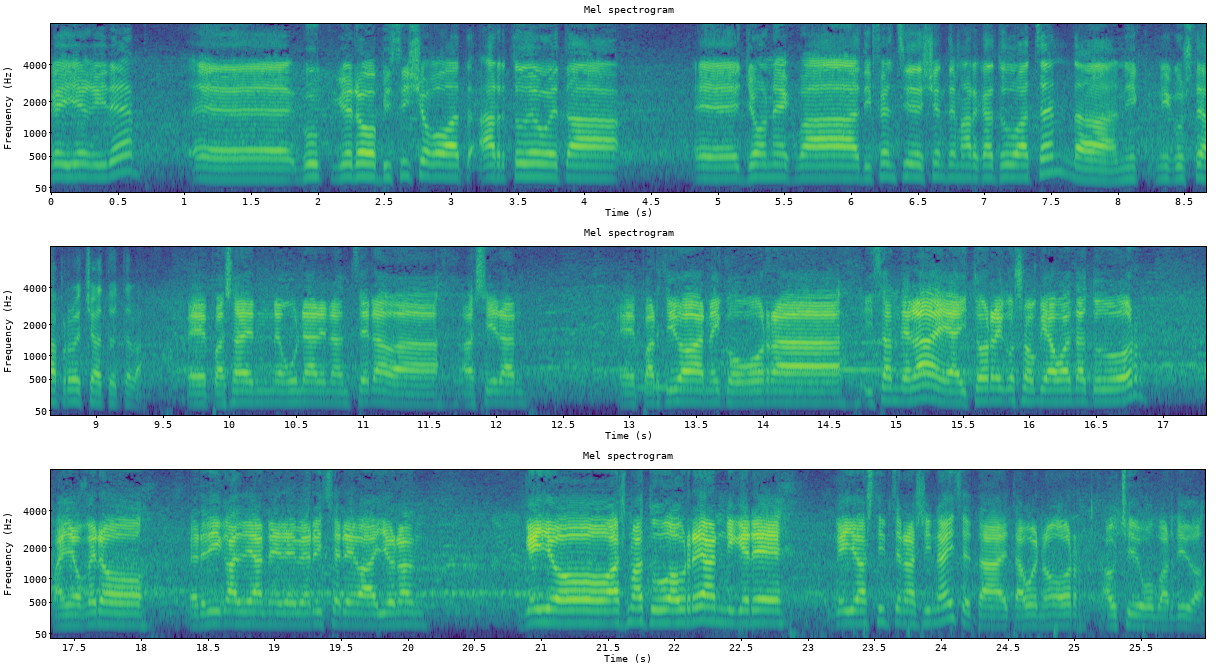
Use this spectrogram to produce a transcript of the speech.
gehiagire, e, guk gero bizixogo bat hartu dugu eta e, Jonek ba, difentzi desente markatu batzen, da nik, nik uste aprobetsatu etela. E, pasaren egunaren antzera, ba, hasieran e, partidua nahiko gorra izan dela, e, aitorreko soki aguantatu du hor, baina gero erdikaldean ere berriz ere ba, joran gehiago asmatu aurrean, nik ere gehiago astintzen hasi naiz, eta eta bueno, hor hautsi dugu partidua.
